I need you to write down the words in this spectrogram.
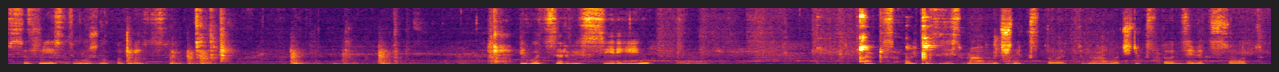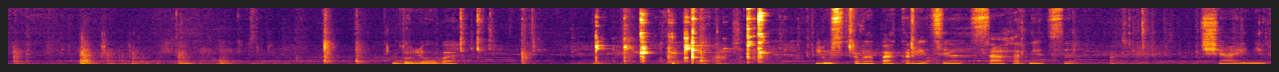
Все вместе можно купить. Вот сервис сирень. Так, сколько здесь молочник стоит? Молочник стоит 900. Дулева. Люстровое покрытие, сахарница, чайник.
